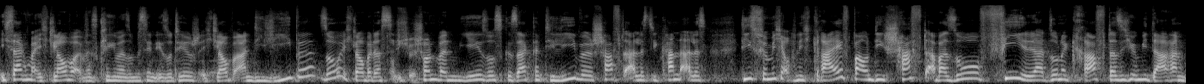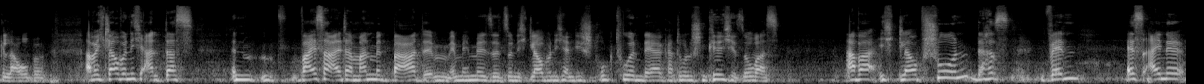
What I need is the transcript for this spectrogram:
ich sage mal, ich glaube, das klingt immer so ein bisschen esoterisch, ich glaube an die Liebe, so. Ich glaube, dass schön. schon, wenn Jesus gesagt hat, die Liebe schafft alles, die kann alles, die ist für mich auch nicht greifbar und die schafft aber so viel, hat so eine Kraft, dass ich irgendwie daran glaube. Aber ich glaube nicht an, dass ein weißer alter Mann mit Bart im, im Himmel sitzt und ich glaube nicht an die Strukturen der katholischen Kirche, sowas. Aber ich glaube schon, dass wenn es eine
